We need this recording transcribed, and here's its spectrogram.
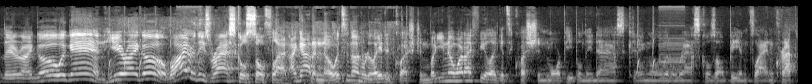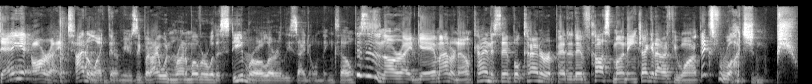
there I go again. Here I go. Why are these rascals so flat? I gotta know. It's an unrelated question, but you know what? I feel like it's a question more people need to ask. Dang old little rascals all being flat and crap. Dang it! All right. I don't like their music, but I wouldn't run them over with a steamroller. At least I don't think so. This is an all right game. I don't know. Kind of simple, kind of repetitive. Cost money. Check it out if you want. Thanks for watching. Pew.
